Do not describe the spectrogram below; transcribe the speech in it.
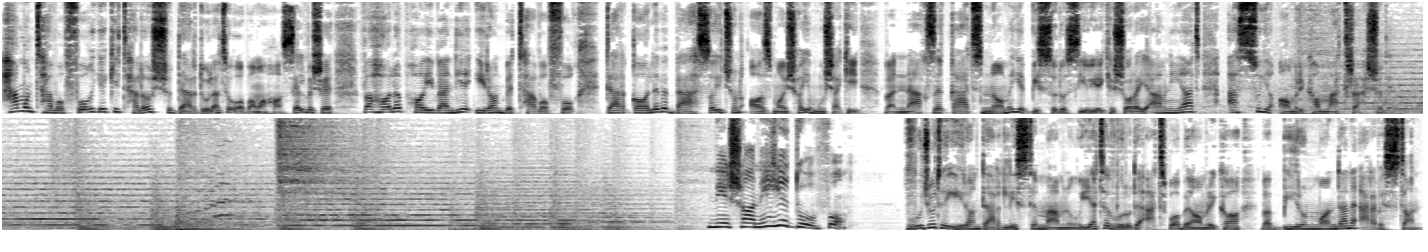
همون توافقیه که تلاش شد در دولت اوباما حاصل بشه و حالا پایبندی ایران به توافق در قالب بحثایی چون آزمایش های موشکی و نقض قطعنامه 2231 شورای امنیت از سوی آمریکا مطرح شده. نشانه دوم وجود ایران در لیست ممنوعیت ورود اتباع به آمریکا و بیرون ماندن عربستان.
